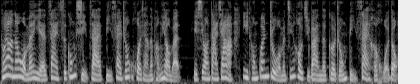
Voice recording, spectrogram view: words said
同样呢，我们也再次恭喜在比赛中获奖的朋友们。也希望大家啊一同关注我们今后举办的各种比赛和活动。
